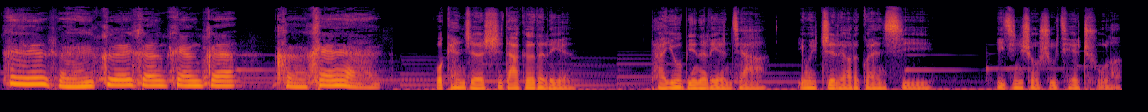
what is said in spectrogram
跟谁哥刚刚刚可看啊？我看着施大哥的脸，他右边的脸颊因为治疗的关系。已经手术切除了，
